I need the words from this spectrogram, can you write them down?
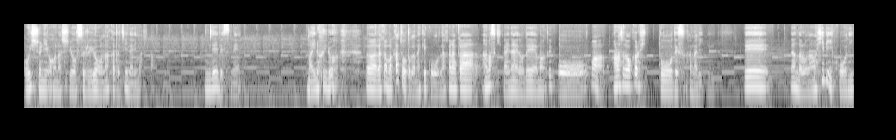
ご一緒にお話をするような形になりました。でですね、まあ、いろいろ、ま あ、なんか、まあ、課長とかね、結構、なかなか話す機会ないので、まあ、結構、まあ、話のわかる人です、かなり。で、なんだろうな、日々、こう、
